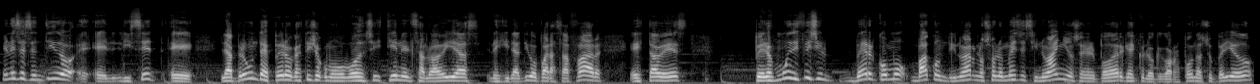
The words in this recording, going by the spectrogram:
En ese sentido, eh, eh Lisset, eh, la pregunta es, Pedro Castillo, como vos decís, tiene el salvavidas legislativo para zafar esta vez, pero es muy difícil ver cómo va a continuar no solo meses, sino años en el poder, que es lo que corresponde a su periodo,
